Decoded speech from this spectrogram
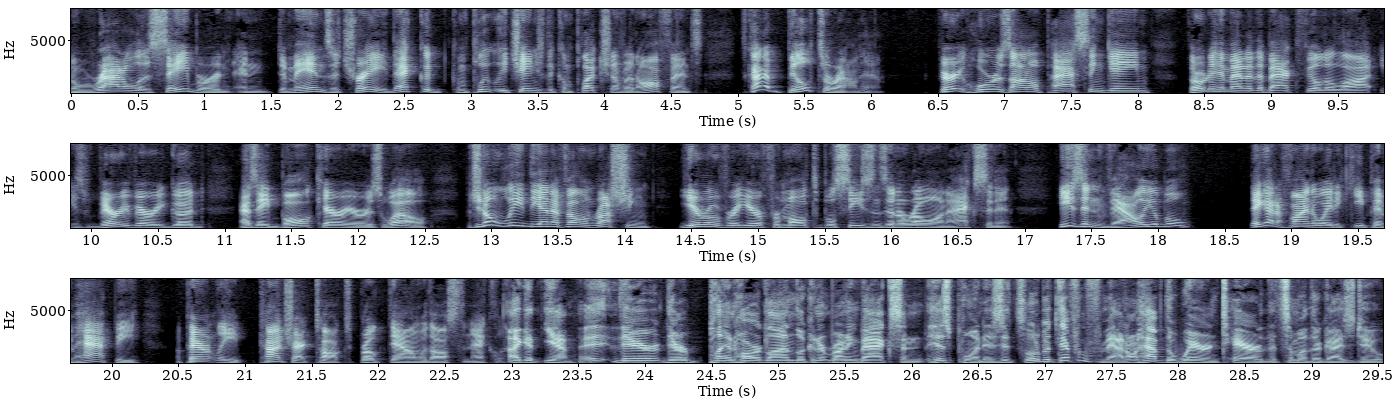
know, rattle his saber and, and demands a trade, that could completely change the complexion of an offense. It's kind of built around him. Very horizontal passing game. Throw to him out of the backfield a lot. He's very, very good as a ball carrier as well. But you don't lead the NFL in rushing year over year for multiple seasons in a row on accident. He's invaluable. They got to find a way to keep him happy. Apparently, contract talks broke down with Austin Ekeler. I get yeah, eh, they're they're playing hard line, looking at running backs, and his point is it's a little bit different for me. I don't have the wear and tear that some other guys do.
